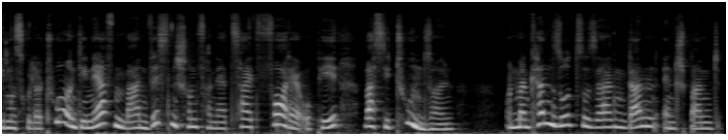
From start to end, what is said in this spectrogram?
Die Muskulatur und die Nervenbahn wissen schon von der Zeit vor der OP, was sie tun sollen. Und man kann sozusagen dann entspannt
